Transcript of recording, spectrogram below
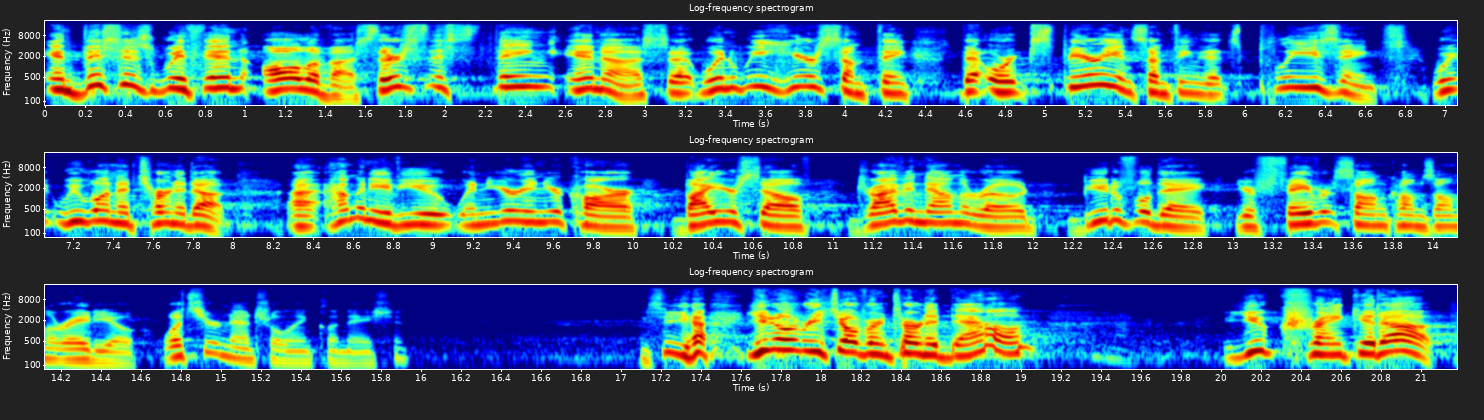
And this is within all of us. There's this thing in us that when we hear something that or experience something that's pleasing, we, we want to turn it up. Uh, how many of you, when you're in your car by yourself, driving down the road, beautiful day, your favorite song comes on the radio. What's your natural inclination? Yeah, you don't reach over and turn it down. You crank it up.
